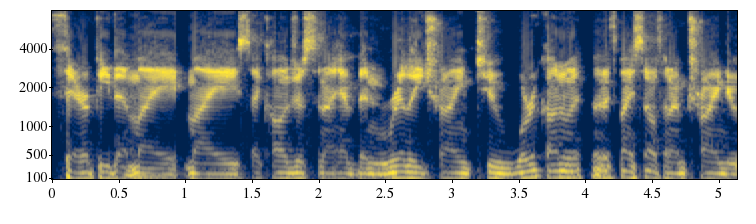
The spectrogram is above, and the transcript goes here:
therapy that my my psychologist and I have been really trying to work on with, with myself, and I'm trying to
